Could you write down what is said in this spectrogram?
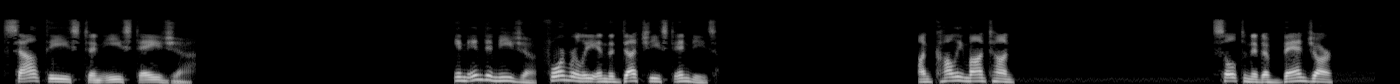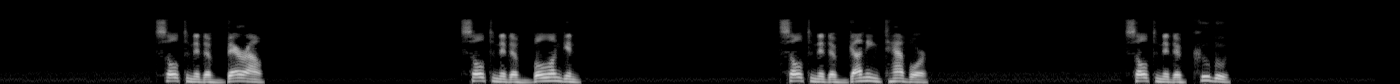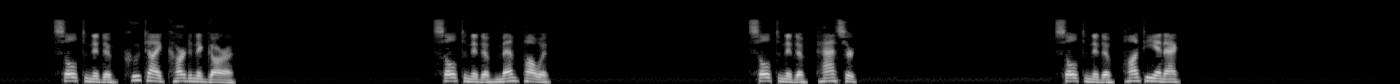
Southeast and East Asia. In Indonesia, formerly in the Dutch East Indies. On Kalimantan. Sultanate of Banjar. Sultanate of Berau Sultanate of Bulungan Sultanate of Gunung Tabur. Sultanate of Kubu. Sultanate of Kutai Kartanegara Sultanate of Mempawah Sultanate of Pasir Sultanate of Pontianak.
